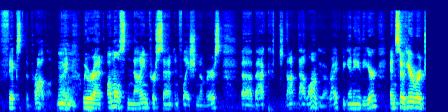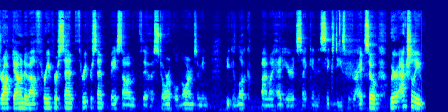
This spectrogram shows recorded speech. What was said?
fixed the problem. Right? mhm. We were at almost nine percent inflation numbers uh, back not that long ago, right? Beginning of the year, and so here we're dropped down to about three percent. Three percent based on the historical norms. I mean, you can look by my head here; it's like in the 60s, right? So we're actually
